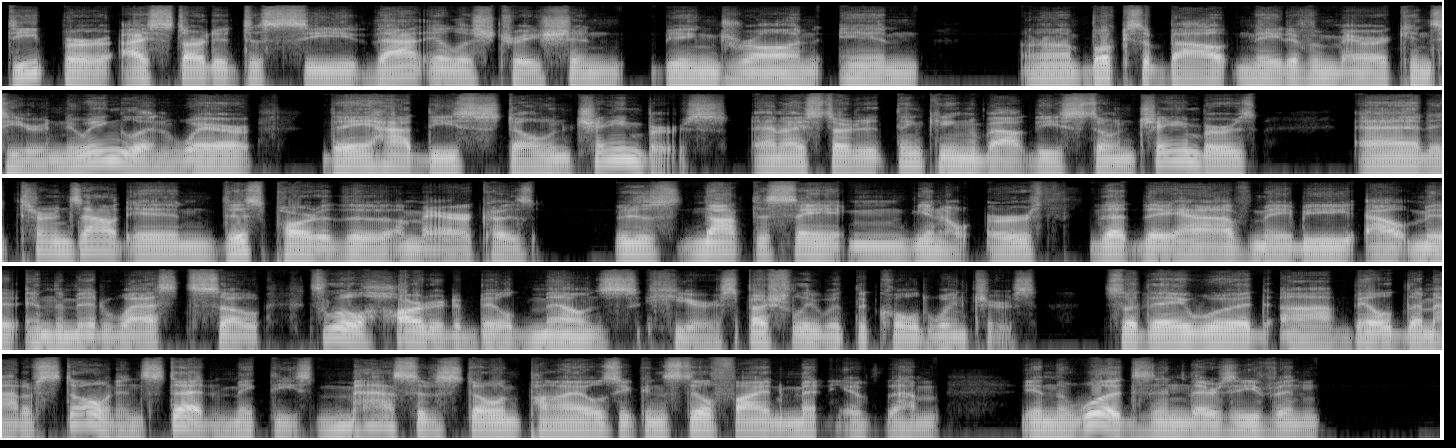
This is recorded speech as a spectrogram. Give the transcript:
deeper, I started to see that illustration being drawn in uh, books about Native Americans here in New England, where they had these stone chambers. And I started thinking about these stone chambers. And it turns out in this part of the Americas, there's just not the same, you know, earth that they have maybe out mid in the Midwest. So it's a little harder to build mounds here, especially with the cold winters. So they would uh, build them out of stone instead, make these massive stone piles. You can still find many of them in the woods, and there's even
